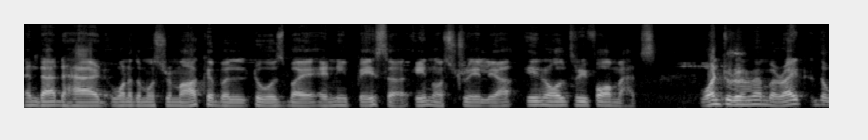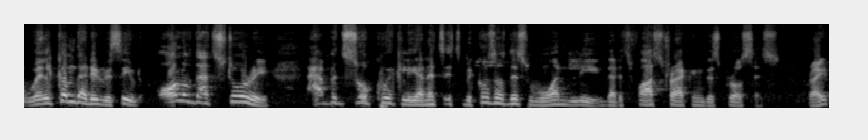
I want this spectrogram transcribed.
and that had one of the most remarkable tours by any pacer in Australia in all three formats. One to remember, right? The welcome that he received, all of that story happened so quickly, and it's it's because of this one league that is fast tracking this process, right?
